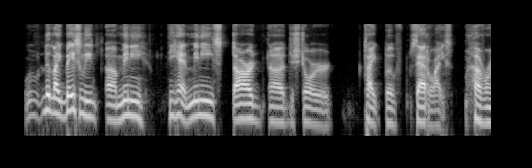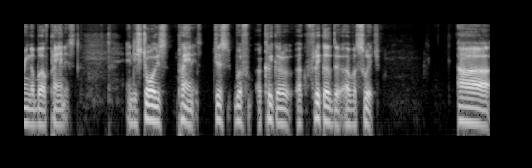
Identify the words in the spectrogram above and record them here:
like basically uh, many he had many star uh, destroyer type of satellites hovering above planets and destroys planets just with a click of a flick of the of a switch. Uh,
